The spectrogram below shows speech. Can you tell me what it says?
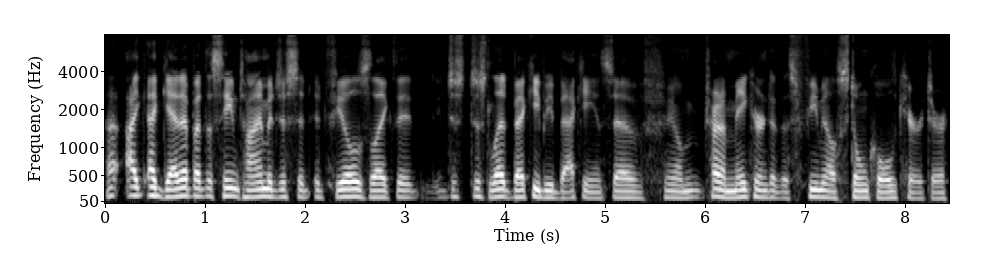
I, I get it, but at the same time, it just it, it feels like they just just let Becky be Becky instead of you know trying to make her into this female Stone Cold character.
